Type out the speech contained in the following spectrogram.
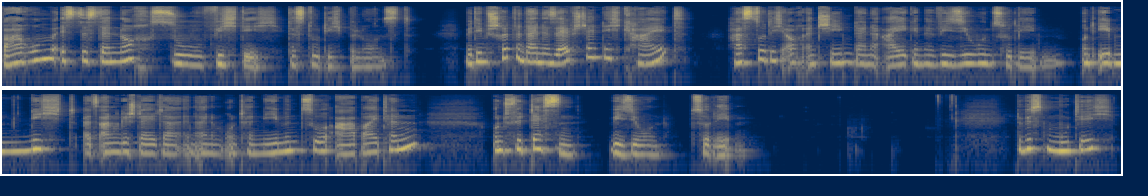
Warum ist es denn noch so wichtig, dass du dich belohnst? Mit dem Schritt in deine Selbstständigkeit hast du dich auch entschieden, deine eigene Vision zu leben und eben nicht als Angestellter in einem Unternehmen zu arbeiten und für dessen Vision zu leben. Du bist mutig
